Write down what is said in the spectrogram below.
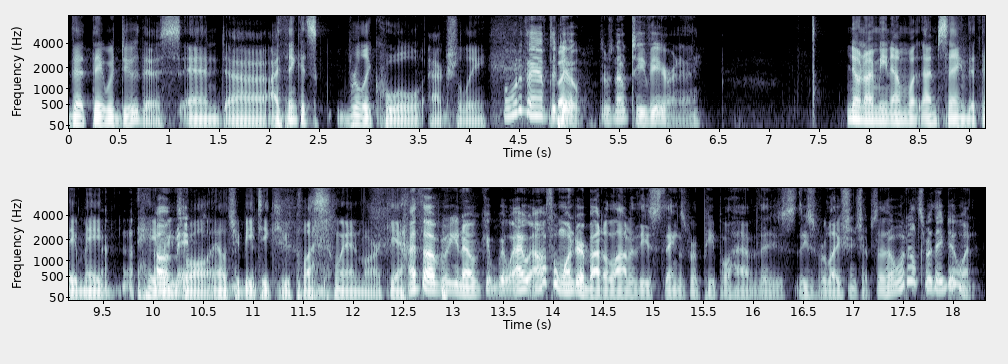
that they would do this, and uh, I think it's really cool actually. Well, what do they have to But- do? There's no TV or anything. No, no, I mean I'm I'm saying that they made Hadrian's maybe. Wall LGBTQ plus landmark. Yeah. I thought, you know, I often wonder about a lot of these things where people have these these relationships. I thought, what else were they doing?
